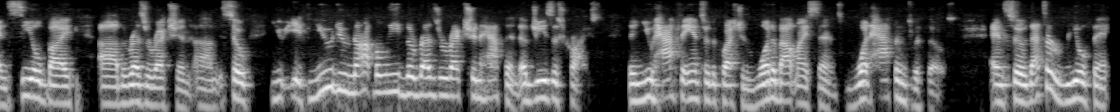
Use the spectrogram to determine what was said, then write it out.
and sealed by uh, the resurrection. Um, so you, if you do not believe the resurrection happened of Jesus Christ, then you have to answer the question, what about my sins? What happens with those? And so that's a real thing.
